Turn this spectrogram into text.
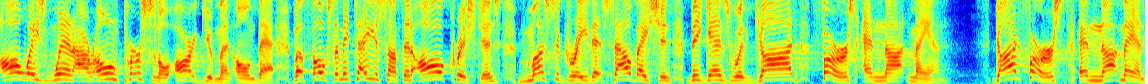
always win our own personal argument on that. But folks, let me tell you something. All Christians must agree that salvation begins with God first and not man. God first and not man.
